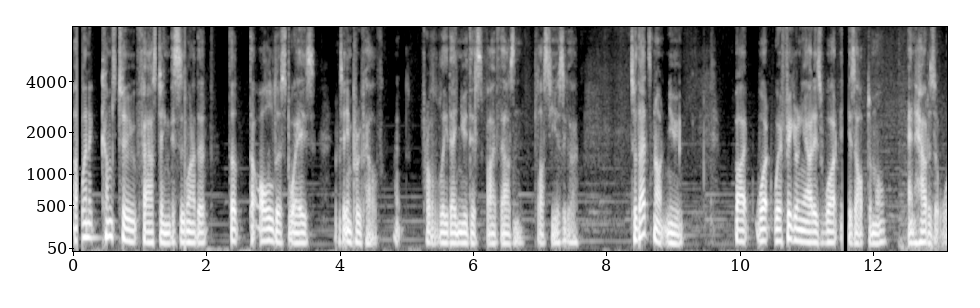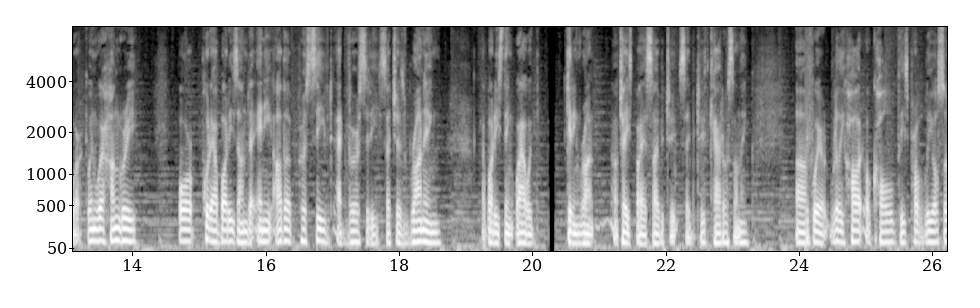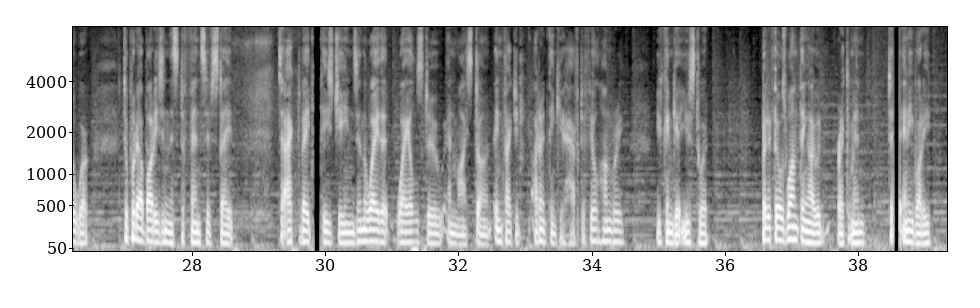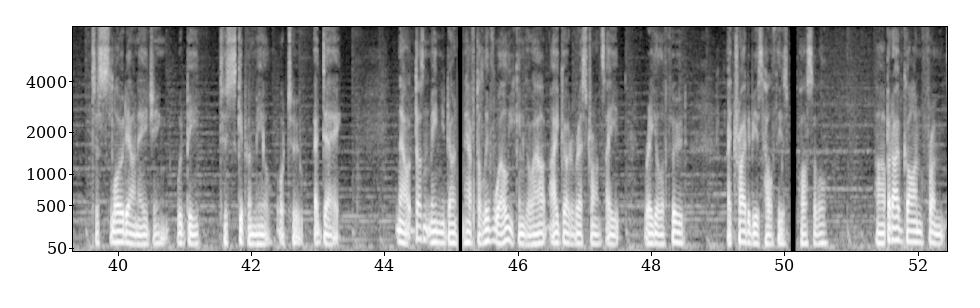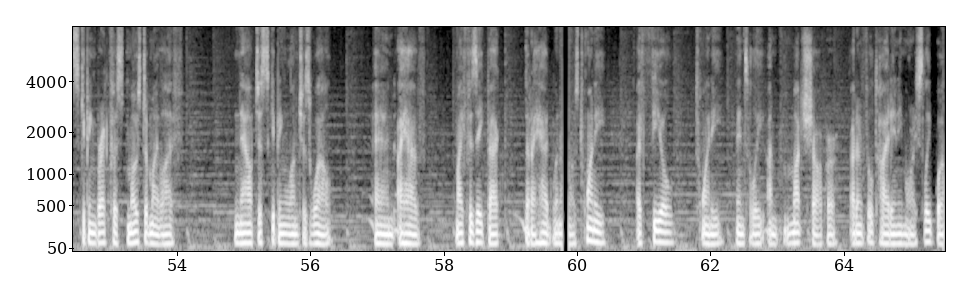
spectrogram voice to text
Uh, when it comes to fasting, this is one of the, the, the oldest ways to improve health. Right? Probably they knew this 5,000 plus years ago. So that's not new. But what we're figuring out is what is optimal and how does it work. When we're hungry or put our bodies under any other perceived adversity, such as running, our bodies think, wow, we're getting run or chased by a saber-tooth, saber-toothed cat or something. Uh, if we're really hot or cold, these probably also work to put our bodies in this defensive state, to activate these genes in the way that whales do and mice don't. In fact, you, I don't think you have to feel hungry. You can get used to it. But if there was one thing I would recommend to anybody to slow down aging would be to skip a meal or two a day. Now, it doesn't mean you don't have to live well. You can go out. I go to restaurants, I eat regular food. I try to be as healthy as possible. Uh, but I've gone from skipping breakfast most of my life now to skipping lunch as well. And I have my physique back that I had when I was 20. I feel 20 mentally. I'm much sharper. I don't feel tired anymore. I sleep well.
